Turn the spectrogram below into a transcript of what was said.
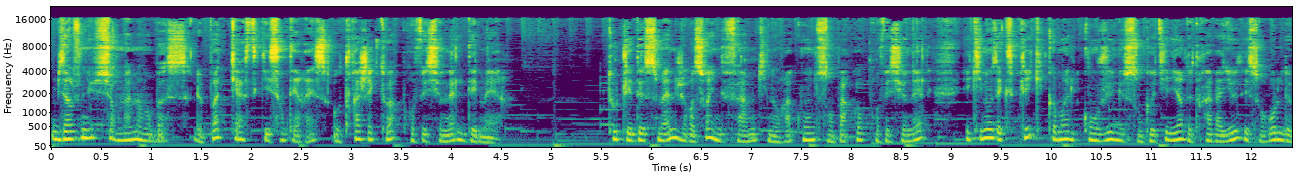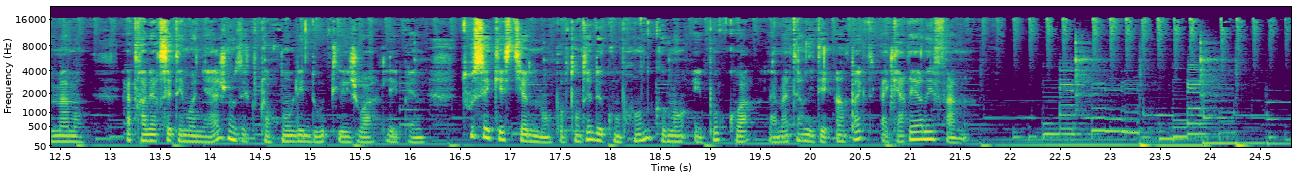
bienvenue sur Ma Maman Boss, le podcast qui s'intéresse aux trajectoires professionnelles des mères. Toutes les deux semaines, je reçois une femme qui nous raconte son parcours professionnel et qui nous explique comment elle conjugue son quotidien de travailleuse et son rôle de maman. À travers ces témoignages, nous explorerons les doutes, les joies, les peines, tous ces questionnements pour tenter de comprendre comment et pourquoi la maternité impacte la carrière des femmes.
